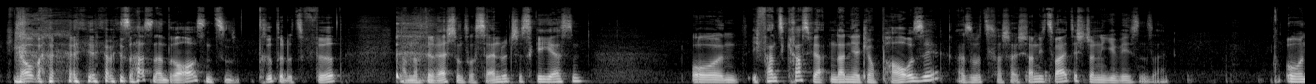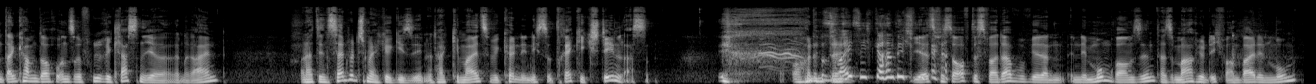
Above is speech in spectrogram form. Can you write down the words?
Ich glaube, wir saßen dann draußen zu dritt oder zu viert, haben noch den Rest unserer Sandwiches gegessen. Und ich fand's krass, wir hatten dann ja, glaube Pause, also wird es wahrscheinlich schon die zweite Stunde gewesen sein. Und dann kam doch unsere frühere Klassenlehrerin rein und hat den Sandwichmaker gesehen und hat gemeint, so, wir können den nicht so dreckig stehen lassen. Und Das dann- weiß ich gar nicht. Jetzt pass auf, das war da, wo wir dann in dem Mumm-Raum sind. Also Mario und ich waren beide in Mumm.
